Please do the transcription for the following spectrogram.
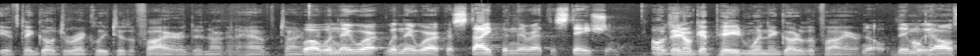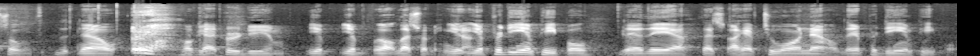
if they go directly to the fire, they're not gonna have time. Well, when they work, when they work a stipend, they're at the station. Oh, they don't get paid when they go to the fire? No, then we also, now, okay. Per diem. Your, your, well, that's what I mean. Your, Yeah. your per diem people, they're there, that's, I have two on now, they're per diem people.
